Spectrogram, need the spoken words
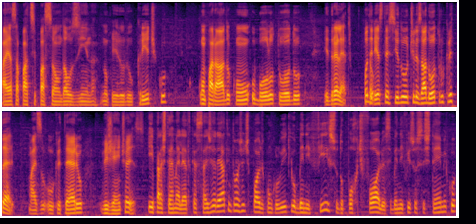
a essa participação da usina no período crítico, comparado com o bolo todo hidrelétrico. Poderia então, ter sido utilizado outro critério, mas o critério vigente é esse. E para as termoelétricas sai direto, então a gente pode concluir que o benefício do portfólio, esse benefício sistêmico,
